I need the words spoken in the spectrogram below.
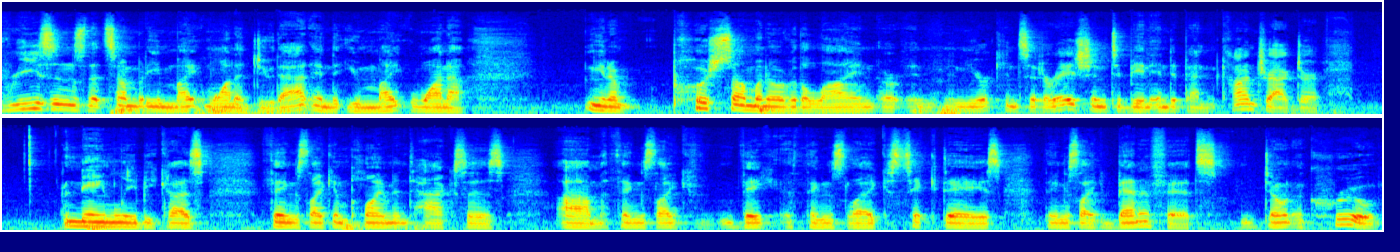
reasons that somebody might want to do that and that you might want to, you know, push someone over the line or in, in your consideration to be an independent contractor, namely because things like employment taxes, um, things like vac- things like sick days, things like benefits don't accrue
